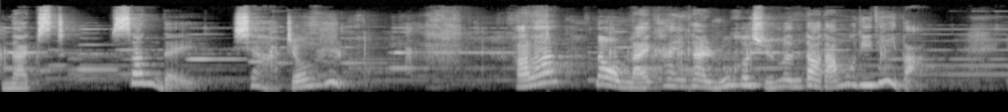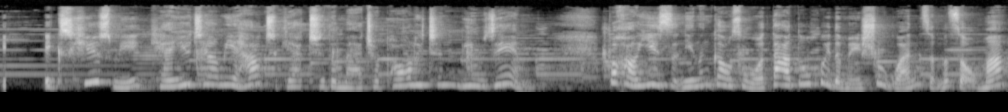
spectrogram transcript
Next Sunday，下周日。好啦，那我们来看一看如何询问到达目的地吧。Excuse me, can you tell me how to get to the Metropolitan Museum？不好意思，你能告诉我大都会的美术馆怎么走吗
